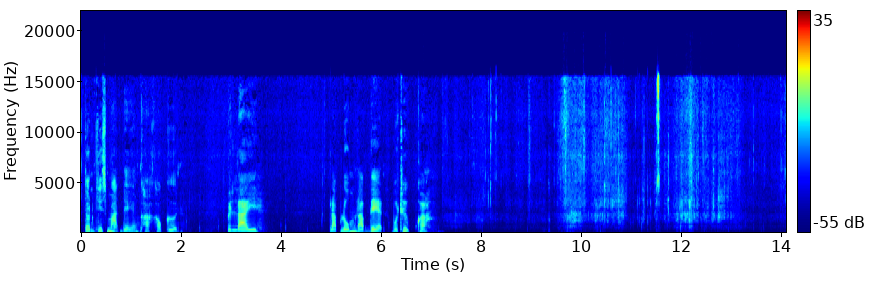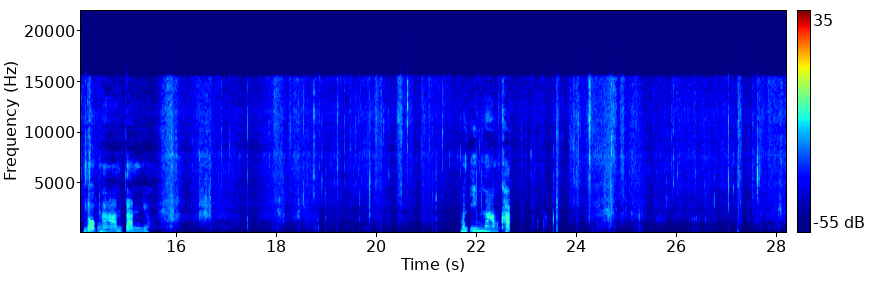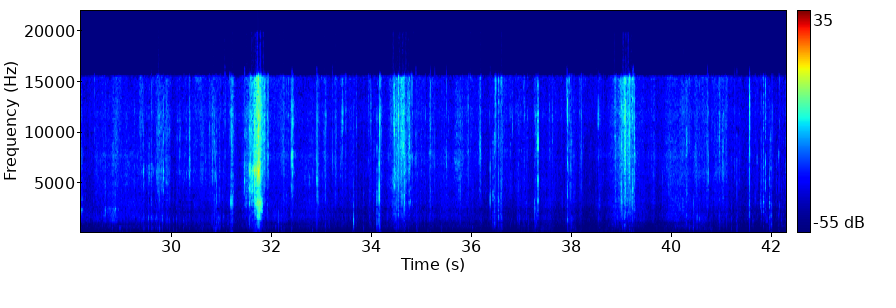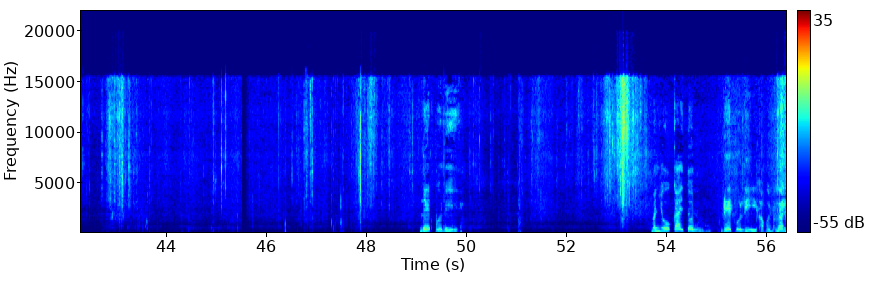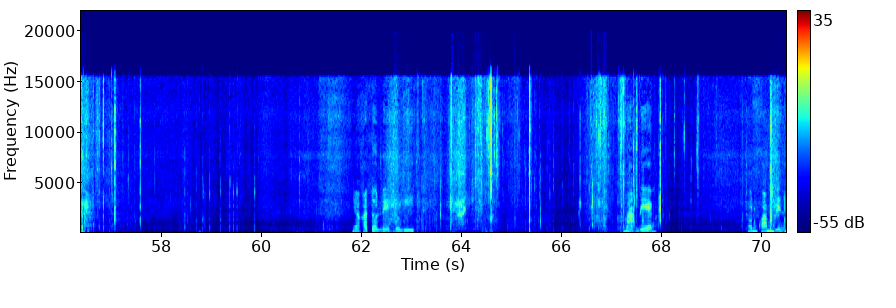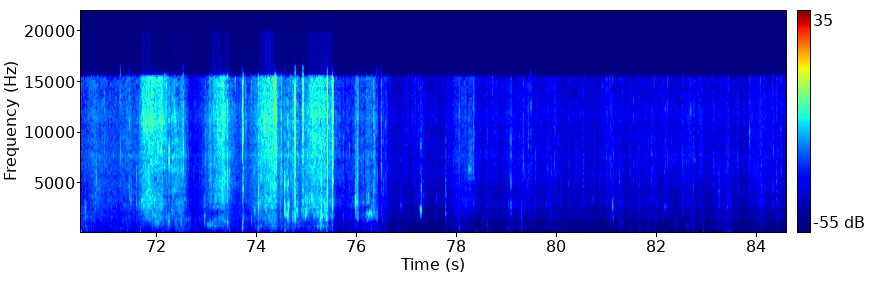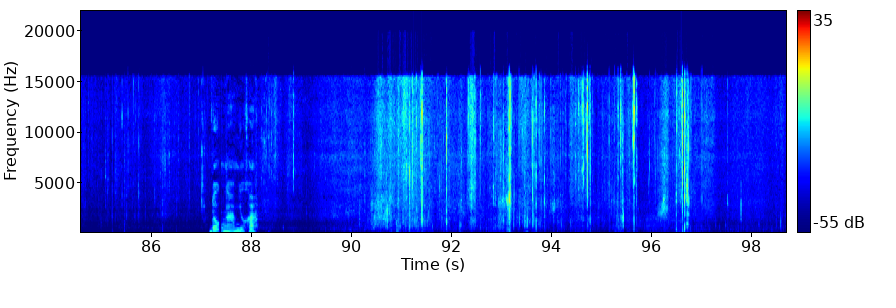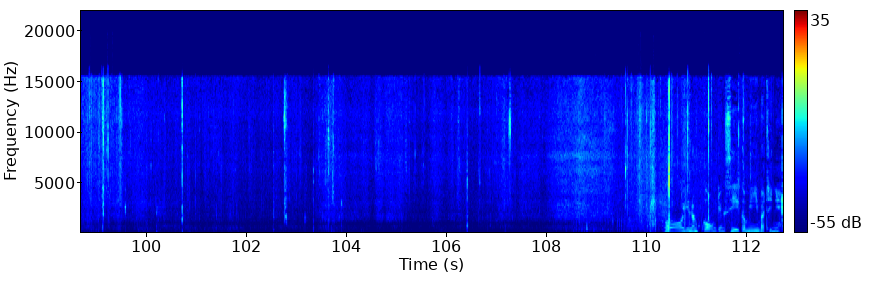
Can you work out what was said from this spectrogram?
ต้นคริสต์มาสแดงค่ะ เขาเกิด เป็นไรรับล้มรับแดดบ่ทึบค่ะ ดอกหนาอันตันอยู่ มันอิ่มน้ำคัก เลดเบอร์รี่ มันอยู่ใกล้ต้นเรดเบอร์รี่ค่ะเพื่อนๆเนี่ยค่ะต้นเลดเบอร์รี่หมากแดง ทนความเย็น ดอกงามอยู่ค่ะ โอ้ยน้ำกองจังสี่ก็มีบัดที่นี่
